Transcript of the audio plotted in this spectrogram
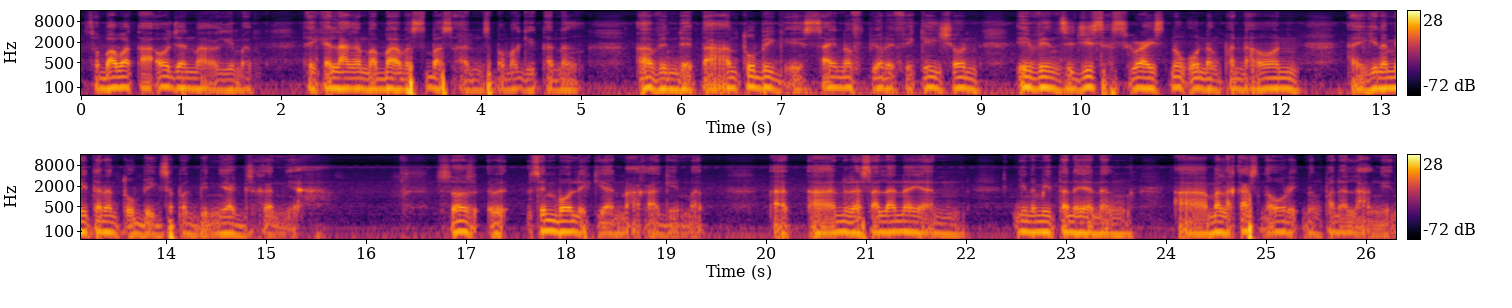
So bawat tao dyan mga kagimat, ay kailangan mababasbasan sa pamagitan ng ah, vendetta. Ang tubig is sign of purification. Even si Jesus Christ nung unang panahon ay ginamitan ng tubig sa pagbinyag sa kanya. So, uh, symbolic yan mga kagimat. At uh, nadasalan na yan, ginamitan na yan ng ah, malakas na uri ng panalangin.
